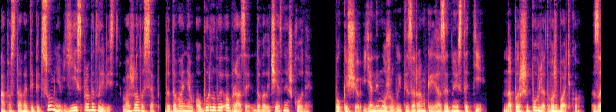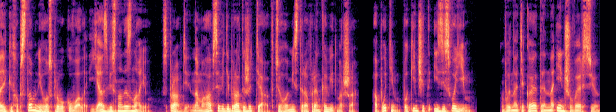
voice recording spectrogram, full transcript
а поставити під сумнів її справедливість вважалося б додаванням обурливої образи до величезної шкоди. Поки що я не можу вийти за рамки газетної статті, на перший погляд, ваш батько, за яких обставин його спровокували, я, звісно, не знаю. Справді, намагався відібрати життя в цього містера Френка Вітмарша, а потім покінчити і зі своїм. Ви натякаєте на іншу версію,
